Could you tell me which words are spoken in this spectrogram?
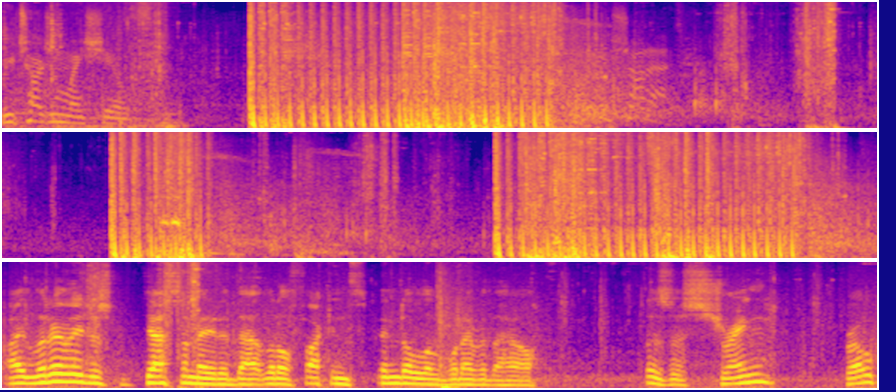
Recharging my shields. Getting shot at. I literally just decimated that little fucking spindle of whatever the hell. There's a string? Rope?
